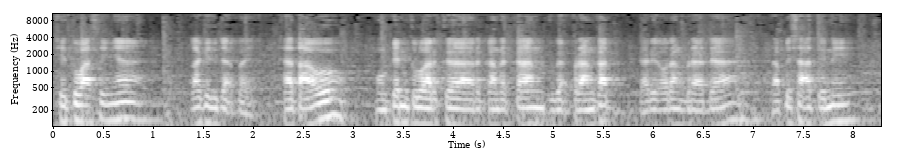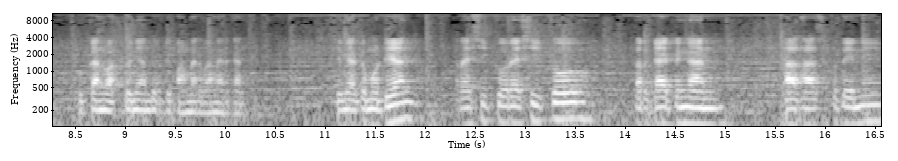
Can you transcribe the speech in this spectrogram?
situasinya lagi tidak baik. Saya tahu mungkin keluarga rekan-rekan juga berangkat dari orang berada, tapi saat ini bukan waktunya untuk dipamer-pamerkan. Sehingga kemudian resiko-resiko terkait dengan hal-hal seperti ini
